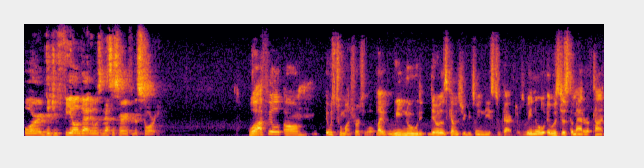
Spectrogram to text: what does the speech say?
or did you feel that it was necessary for the story? Well, I feel um, it was too much. First of all, like we knew there was chemistry between these two characters. We knew it was just a matter of time.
